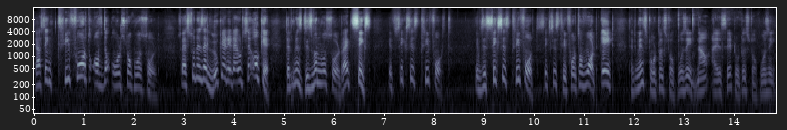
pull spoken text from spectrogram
they are saying three fourth of the old stock was sold so, as soon as I look at it, I would say, okay, that means this one was sold, right? 6. If 6 is 3 fourth, if this 6 is 3 fourth, 6 is 3 fourth of what? 8. That means total stock was 8. Now, I will say total stock was 8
